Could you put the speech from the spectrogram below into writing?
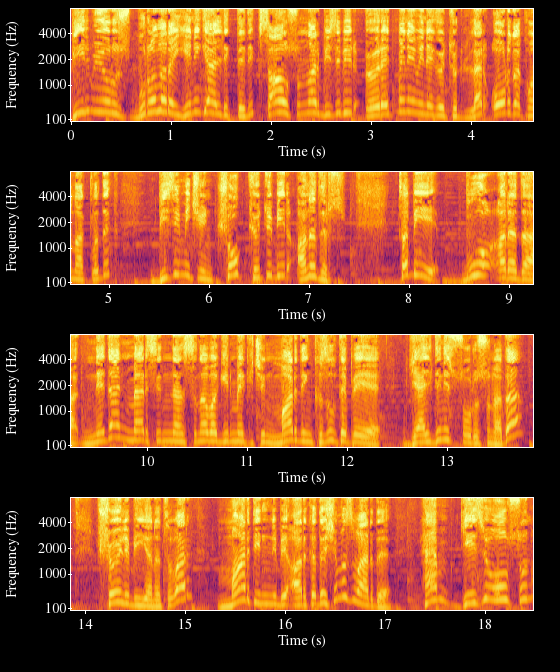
bilmiyoruz buralara yeni geldik dedik. Sağ olsunlar bizi bir öğretmen evine götürdüler. Orada konakladık. Bizim için çok kötü bir anıdır. Tabii bu arada neden Mersin'den sınava girmek için Mardin Kızıltepe'ye geldiniz sorusuna da şöyle bir yanıtı var. Mardinli bir arkadaşımız vardı. Hem gezi olsun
